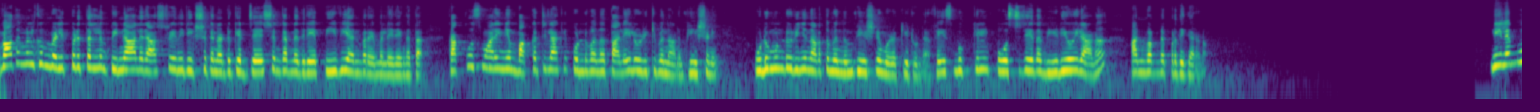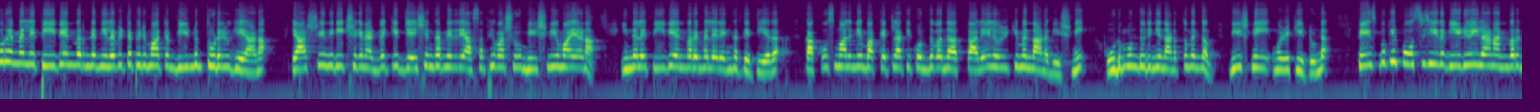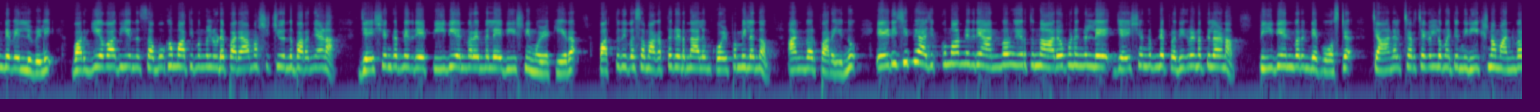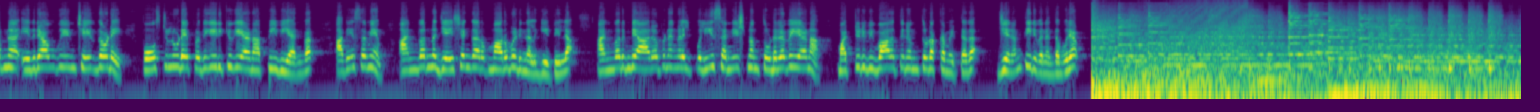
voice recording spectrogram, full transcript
വിവാദങ്ങൾക്കും വെളിപ്പെടുത്തലിനും പിന്നാലെ രാഷ്ട്രീയ നിരീക്ഷകൻ advocate ജയശങ്കറിനെതിരെ P V Anvar M L A രംഗത്ത്. കക്കൂസ് മാലിന്യം ബക്കറ്റിലാക്കി കൊണ്ടുവന്ന് തലയിലൊഴിക്കുമെന്നാണ് ഭീഷണി. ഉടുമുണ്ടുരിഞ്ഞ് നടത്തുമെന്നും ഭീഷണി മുഴക്കിയിട്ടുണ്ട്. ഫേസ്ബുക്കിൽ പോസ്റ്റ് ചെയ്ത വീഡിയോയിലാണ് അൻവറിന്റെ പ്രതികരണം. Nilambur M L A P V അൻവറിന്റെ നിലവിട്ട പെരുമാറ്റം വീണ്ടും തുടരുകയാണ്. രാഷ്ട്രീയ നിരീക്ഷകൻ അഡ്വക്കേറ്റ് ജയശങ്കറിനെതിരെ അസഭ്യവർഷവും ഭീഷണിയുമായാണ് ഇന്നലെ P V Anvar M L A രംഗത്തെത്തിയത്. കക്കൂസ് മാലിന്യം ബക്കറ്റിലാക്കി കൊണ്ടുവന്ന് തലയിൽ ഒഴിക്കുമെന്നാണ് ഭീഷണി. ഉടുമുണ്ടുരിഞ്ഞ് നടത്തുമെന്നും ഭീഷണി മുഴക്കിയിട്ടുണ്ട്. ഫേസ്ബുക്കിൽ പോസ്റ്റ് ചെയ്ത വീഡിയോയിലാണ് അൻവറിന്റെ വെല്ലുവിളി. വർഗീയവാദി എന്ന് സമൂഹ മാധ്യമങ്ങളിലൂടെ പരാമർശിച്ചു എന്ന് പറഞ്ഞാണ് ജയശങ്കറിനെതിരെ P V Anvar M L A ഭീഷണി മുഴക്കിയത്. പത്ത് ദിവസം അകത്ത് കിടന്നാലും കുഴപ്പമില്ലെന്നും അൻവർ പറയുന്നു. A D G P Ajith കുമാറിനെതിരെ Anvar ഉയർത്തുന്ന ആരോപണങ്ങളിലെ ജയശങ്കറിന്റെ പ്രതികരണത്തിലാണ് പി വി അൻവറിന്റെ പോസ്റ്റ്. ചാനൽ ചർച്ചകളിലും മറ്റ് നിരീക്ഷണം അൻവറിന് എതിരാവുകയും ചെയ്തതോടെ പോസ്റ്റിലൂടെ പ്രതികരിക്കുകയാണ് പി വി അൻവർ. അതേസമയം അൻവറിന് ജയശങ്കർ മറുപടി നൽകിയിട്ടില്ല. അൻവറിന്റെ ആരോപണങ്ങളിൽ പോലീസ് അന്വേഷണം തുടരവെയാണ് മറ്റൊരു വിവാദത്തിനും തുടക്കമിട്ടത്. ജനം തിരുവനന്തപുരം.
